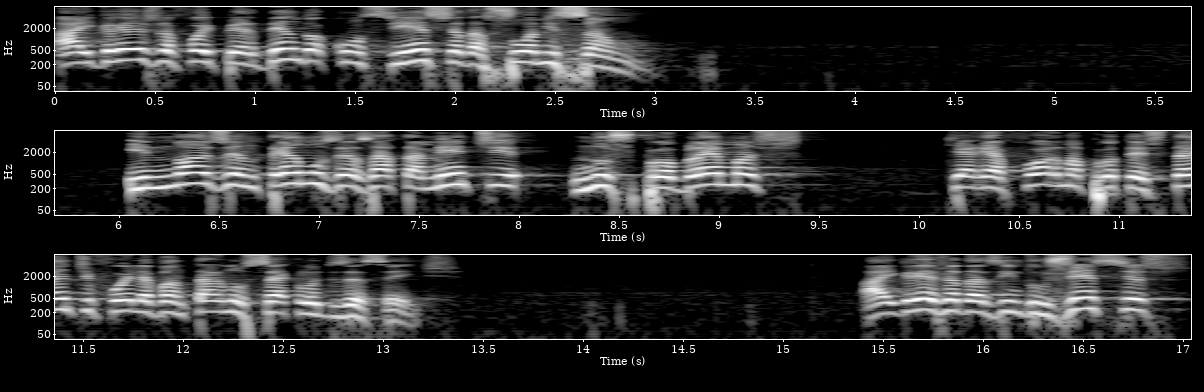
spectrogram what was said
A igreja foi perdendo a consciência da sua missão. E nós entramos exatamente nos problemas que a reforma protestante foi levantar no século XVI. A igreja das indulgências,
